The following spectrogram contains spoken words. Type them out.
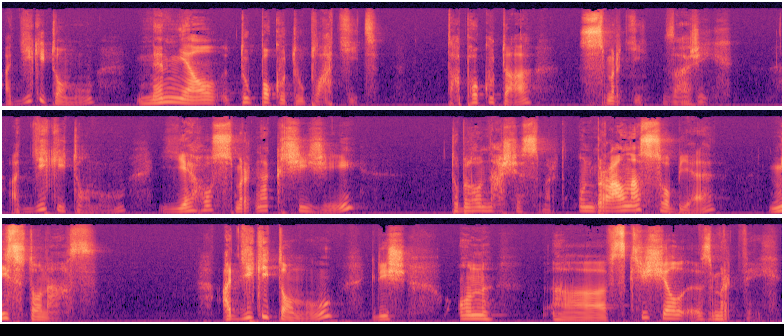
A díky tomu neměl tu pokutu platit. Ta pokuta smrti za hřích. A díky tomu jeho smrt na kříži, to bylo naše smrt. On bral na sobě místo nás. A díky tomu, když on uh, vzkříšel z mrtvých,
